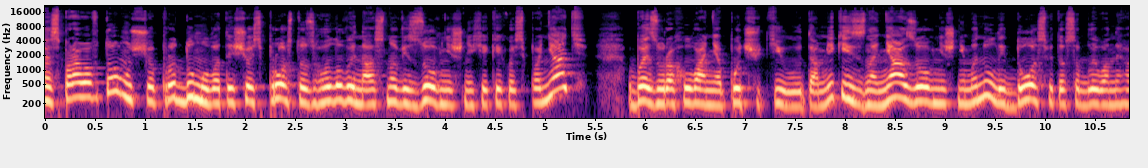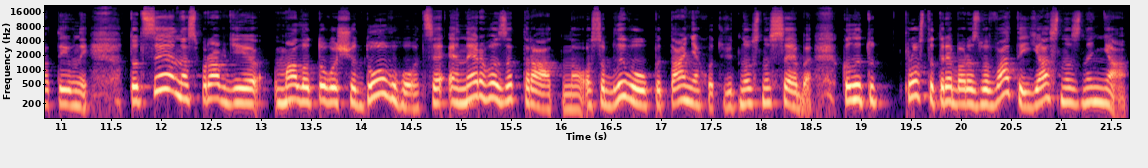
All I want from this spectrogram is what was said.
Е, Справа в тому, що продумувати щось просто з голови на основі зовнішніх якихось понять, без урахування почуттів, там якісь знання зовнішні, минулий досвід, особливо негативний, то це насправді мало того, що довго, це енергозатратно, особливо у питаннях от відносно себе, коли тут просто треба розвивати ясно знання.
